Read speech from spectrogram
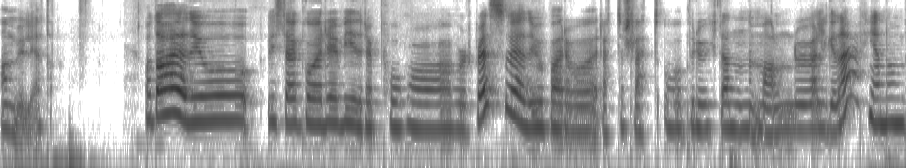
av muligheter. Og da er det jo, hvis jeg går videre på Wordpress, så er det jo bare å rett og slett å bruke den malen du velger deg, gjennom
